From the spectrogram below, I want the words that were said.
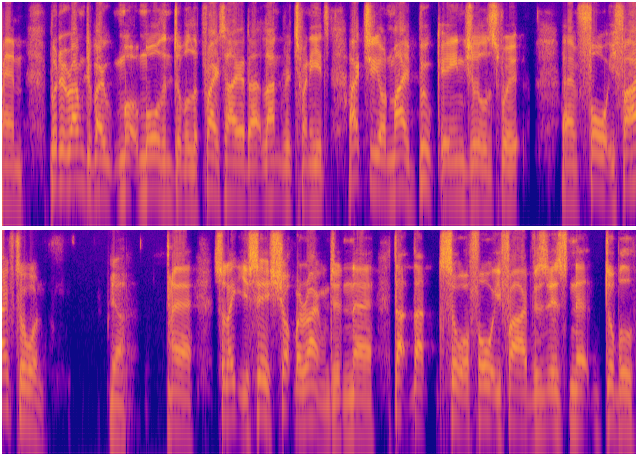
Um, but around about more, more, than double the price. I had Atlanta at 28. Actually, on my book, Angels were um, 45 to 1. Yeah. Uh, so, like you say, shop around, and uh, that that sort of forty five is, is double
